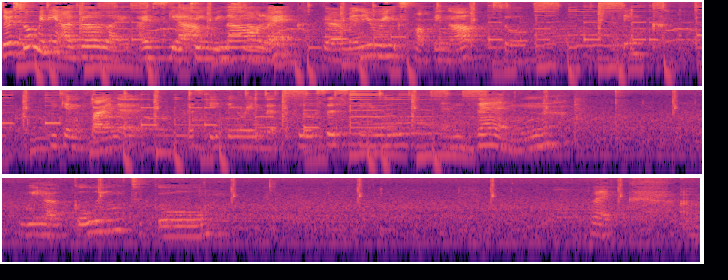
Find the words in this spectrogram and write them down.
There's so many other like ice skating rinks now, right? like there are many rinks popping up, so I think you can find a, a skating that's closest to you. And then we are going to go like um,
